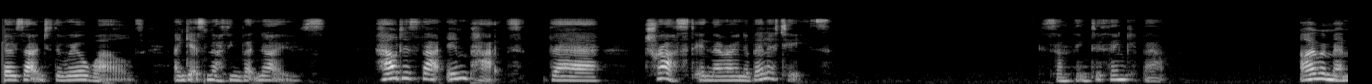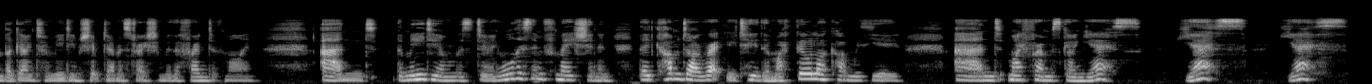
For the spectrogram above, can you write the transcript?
goes out into the real world and gets nothing but no's. How does that impact their trust in their own abilities? Something to think about. I remember going to a mediumship demonstration with a friend of mine, and the medium was doing all this information, and they'd come directly to them. I feel like I'm with you. And my friend was going, Yes, yes, yes,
